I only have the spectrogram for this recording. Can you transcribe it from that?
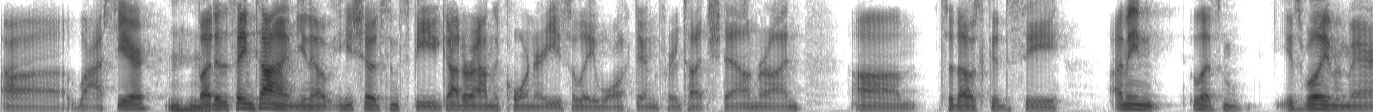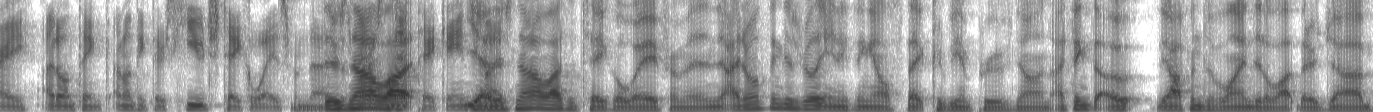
uh, last year. But at the same time, you know, he showed some speed, got around the corner easily, walked in for a touchdown run. Um, so that was good to see. I mean, listen, is William and Mary? I don't think I don't think there's huge takeaways from this. There's not a lot. nitpicking. yeah, but- there's not a lot to take away from it, and I don't think there's really anything else that could be improved on. I think the the offensive line did a lot better job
